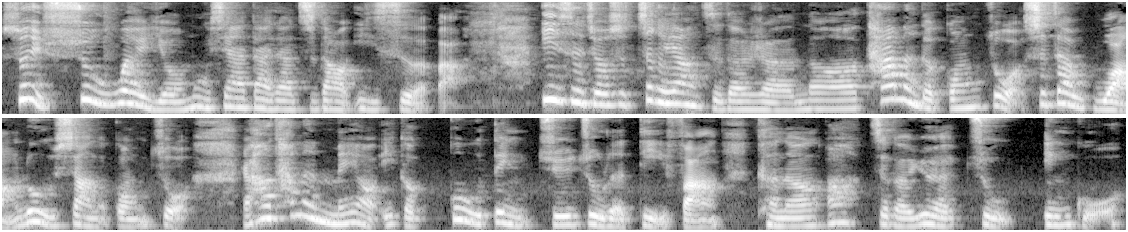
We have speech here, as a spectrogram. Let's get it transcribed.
所以数位游牧，现在大家知道意思了吧？意思就是这个样子的人呢，他们的工作是在网络上的工作，然后他们没有一个固定居住的地方，可能啊、哦，这个月住英国，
